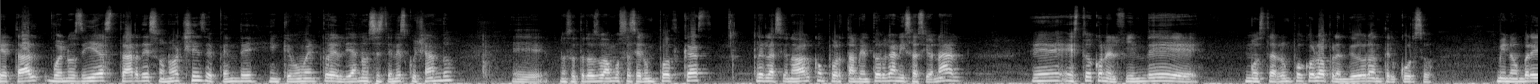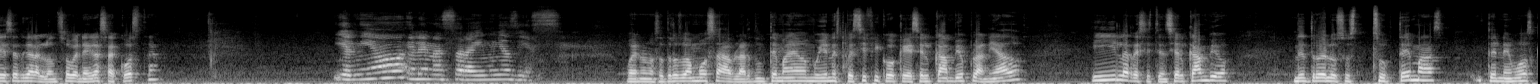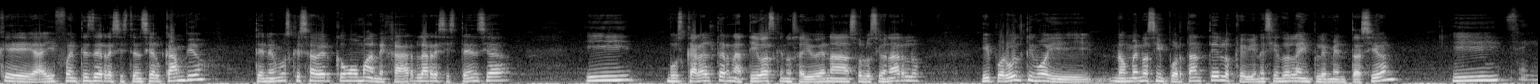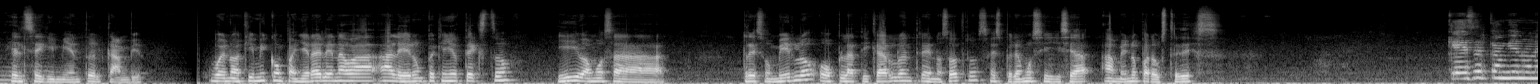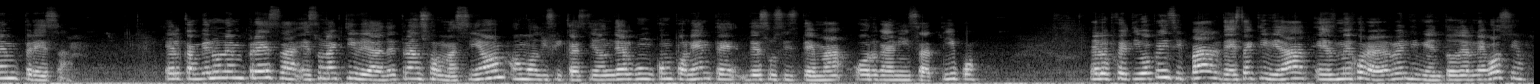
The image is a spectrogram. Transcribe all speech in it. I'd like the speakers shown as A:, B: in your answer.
A: ¿Qué tal? Buenos días, tardes o noches, depende en qué momento del día nos estén escuchando. Eh, nosotros vamos a hacer un podcast relacionado al comportamiento organizacional. Eh, esto con el fin de mostrar un poco lo aprendido durante el curso. Mi nombre es Edgar Alonso Venegas Acosta.
B: Y el mío, Elena Saraí Muñoz Díaz.
A: Bueno, nosotros vamos a hablar de un tema muy en específico que es el cambio planeado y la resistencia al cambio. Dentro de los subtemas tenemos que hay fuentes de resistencia al cambio, tenemos que saber cómo manejar la resistencia y buscar alternativas que nos ayuden a solucionarlo. Y por último, y no menos importante, lo que viene siendo la implementación y el seguimiento del cambio. Bueno, aquí mi compañera Elena va a leer un pequeño texto y vamos a resumirlo o platicarlo entre nosotros. Esperemos si sea ameno para ustedes.
B: ¿Qué es el cambio en una empresa? El cambio en una empresa es una actividad de transformación o modificación de algún componente de su sistema organizativo. El objetivo principal de esta actividad es mejorar el rendimiento del negocio.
